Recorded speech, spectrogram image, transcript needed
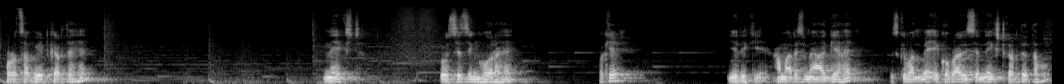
थोड़ा सा वेट करते हैं। नेक्स्ट प्रोसेसिंग हो रहा है। ओके ये देखिए, हमारे इसमें आ गया है। उसके बाद मैं एक और बार इसे नेक्स्ट कर देता हूँ।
